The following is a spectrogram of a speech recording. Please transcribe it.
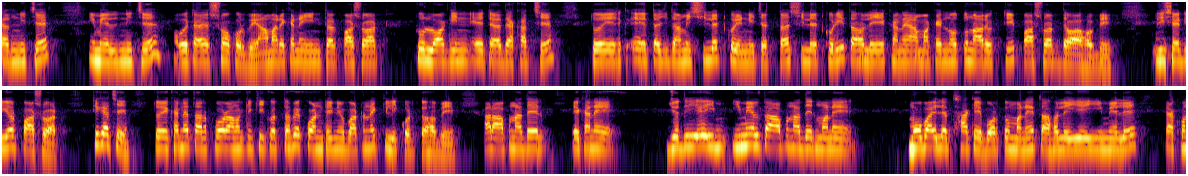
এর নিচে ইমেল নিচে ওইটা শো করবে। আমার এখানে enter password to log in এটা দেখাচ্ছে। তো এটা যদি আমি সিলেক্ট করি নিচেরটা সিলেক্ট করি, তাহলে এখানে আমাকে নতুন আরও একটি পাসওয়ার্ড দেওয়া হবে। রিসেট ইওর পাসওয়ার্ড ঠিক আছে? তো এখানে তারপর আমাকে কি করতে হবে? কন্টিনিউ বাটনে ক্লিক করতে হবে। আর আপনাদের এখানে যদি এই ইমেলটা আপনাদের মানে মোবাইলে থাকে বর্তমানে, তাহলে এই ইমেলে এখন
